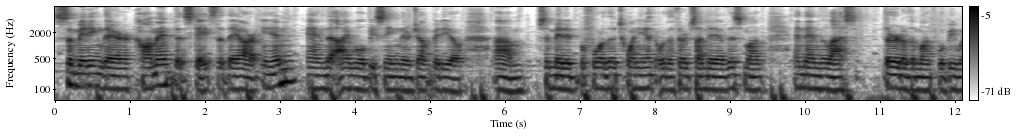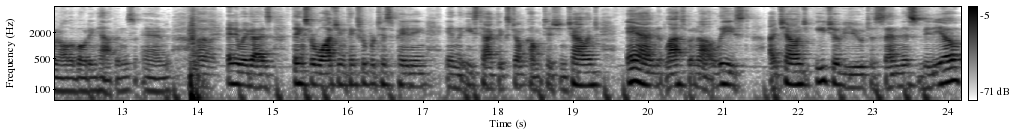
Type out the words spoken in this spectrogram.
submitting their comment that states that they are in and that I will be seeing their jump video um, submitted before the 20th or the third Sunday of this month and then the last third of the month will be when all the voting happens and uh, anyway guys thanks for watching thanks for participating in the East Tactics Jump Competition Challenge and last but not least I challenge each of you to send this video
